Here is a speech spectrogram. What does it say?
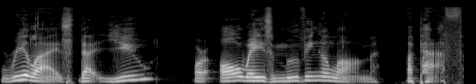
realize that you are always moving along a path.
